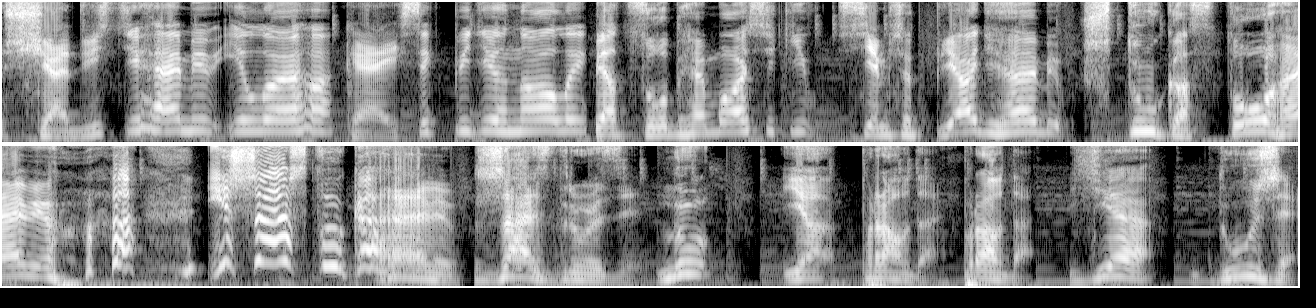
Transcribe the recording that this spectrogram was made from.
ще 200 гемів і лега. Кейсик підігнали, 500 гемасиків, 75 гемів, штука 100 гемів. І ще штука гемів. Жесть, друзі. Ну. Я правда, правда, я дуже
